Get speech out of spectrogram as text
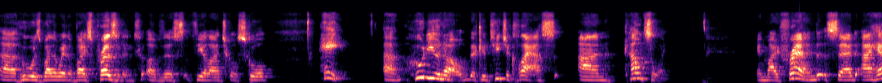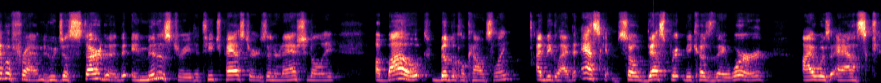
uh, who was, by the way, the vice president of this theological school, hey, um, who do you know that could teach a class on counseling? And my friend said, I have a friend who just started a ministry to teach pastors internationally about biblical counseling. I'd be glad to ask him. So desperate because they were, I was asked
